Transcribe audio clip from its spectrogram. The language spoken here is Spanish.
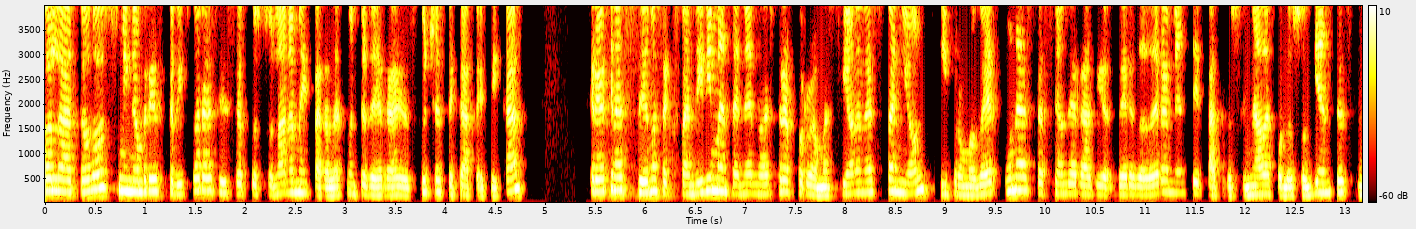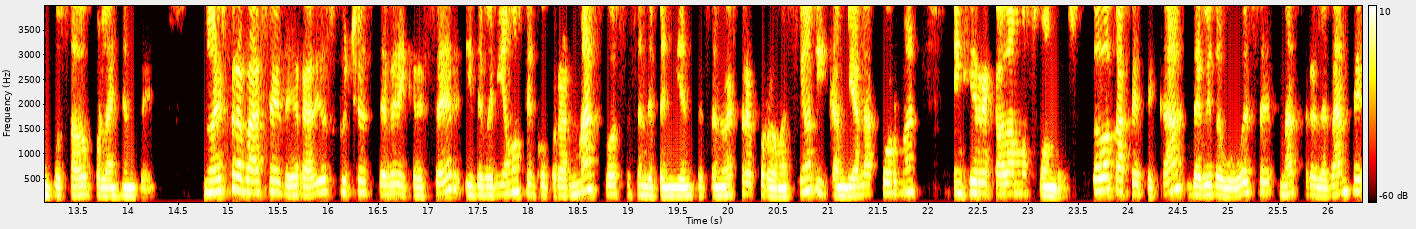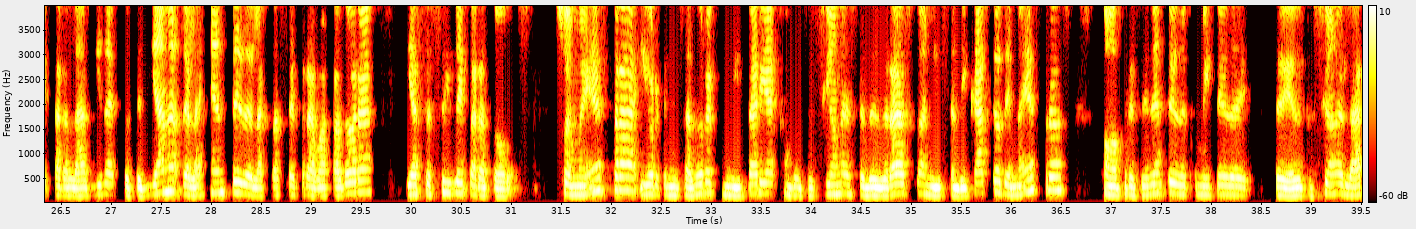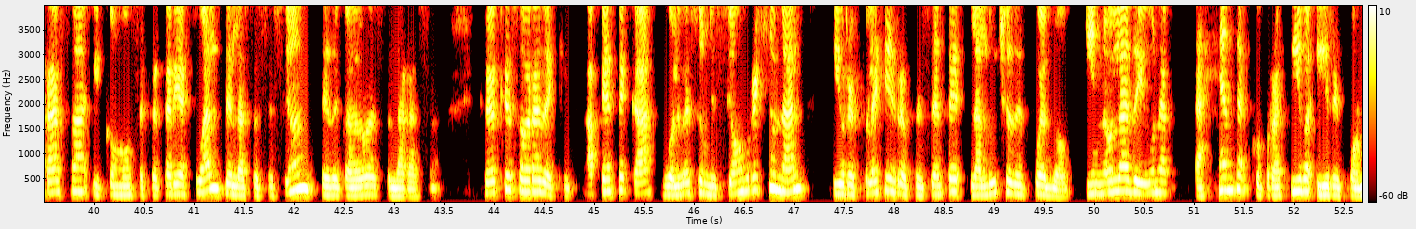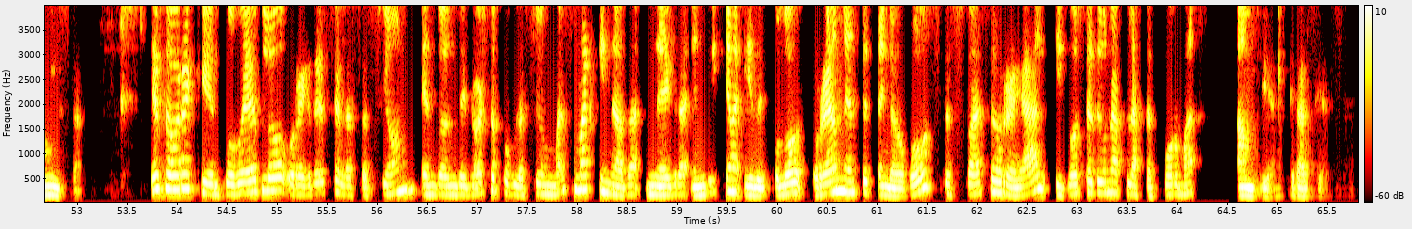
Hola a todos, mi nombre es Cari y estoy postulándome para la Junta de Radio Escuchas de KPPK. Creo que necesitamos expandir y mantener nuestra programación en español y promover una estación de radio verdaderamente patrocinada por los oyentes, impulsado por la gente. Nuestra base de radio escuchas debe de crecer y deberíamos incorporar más voces independientes en nuestra programación y cambiar la forma en que recaudamos fondos. Todo KPTK debe de volverse más relevante para la vida cotidiana de la gente de la clase trabajadora y accesible para todos. Soy maestra y organizadora comunitaria con posiciones de liderazgo en mi sindicato de maestros como presidente del comité de de Educación de la Raza y como secretaria actual de la Asociación de Educadores de la Raza. Creo que es hora de que APFK vuelva a su misión regional y refleje y represente la lucha del pueblo y no la de una agenda cooperativa y reformista. Es hora que el pueblo regrese a la estación en donde nuestra población más marginada, negra, indígena y de color realmente tenga voz, espacio real y goce de una plataforma amplia. Gracias.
